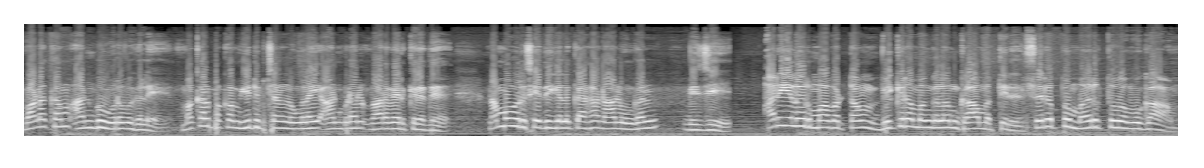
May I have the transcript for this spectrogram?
வணக்கம் அன்பு உறவுகளே. மக்கள் பக்கம் யூடியூப் சேனல் உங்களை அன்புடன் வரவேற்கிறது. நம்ம ஒரு செய்திகளுக்காக நான் உங்கள் விஜி. அரியலூர் மாவட்டம் விக்கிரமங்கலம் கிராமத்தில் சிறப்பு மருத்துவ முகாம்.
